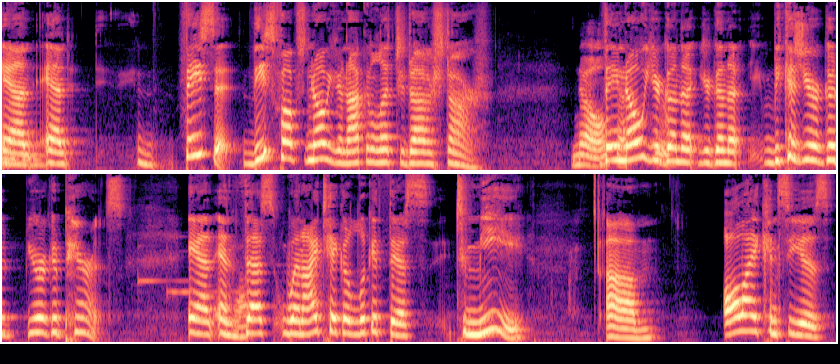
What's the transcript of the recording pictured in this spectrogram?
and and face it these folks know you're not going to let your daughter starve No. they know you're true. gonna you're gonna because you're a good you're a good parents and and thus when i take a look at this to me um all i can see is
